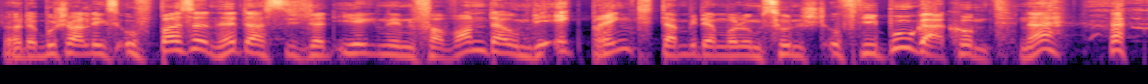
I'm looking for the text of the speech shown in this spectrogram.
Da muss allerdings aufpassen, ne, dass sich nicht irgendein Verwandter um die Ecke bringt, damit er mal umsonst auf die Buga kommt. Ne?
